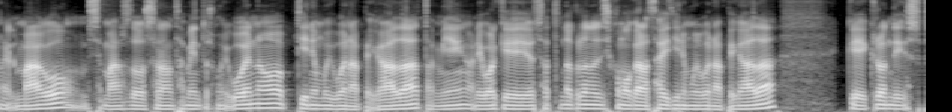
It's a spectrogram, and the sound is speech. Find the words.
el mago, ese más dos lanzamientos muy bueno, tiene muy buena pegada también, al igual que o tanto Crondis como Karazai tiene muy buena pegada, que Crondis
